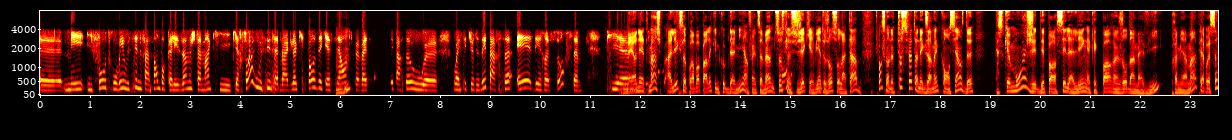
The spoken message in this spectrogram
Euh, mais il faut trouver aussi une façon pour que les hommes, justement, qui, qui reçoivent aussi cette vague-là, qui se posent des questions, mm-hmm. qui peuvent être par ça ou, euh, ou insécurisé par ça aient des ressources. Puis, euh, Mais honnêtement, je, Alix, là, pour avoir parlé avec une couple d'amis en fin de semaine, ça c'est un sujet qui revient toujours sur la table. Je pense qu'on a tous fait un examen de conscience de est-ce que moi j'ai dépassé la ligne à quelque part un jour dans ma vie, premièrement, puis après ça,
